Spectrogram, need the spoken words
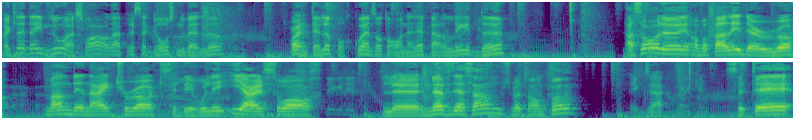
Fait que là, Dave, nous, à soir, là, après cette grosse nouvelle-là, on était là pourquoi? Nous autres, on allait parler de. À soir, là, on va parler de Raw. Monday Night Raw qui s'est déroulé hier soir, le 9 décembre, je me trompe pas. Exact. C'était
